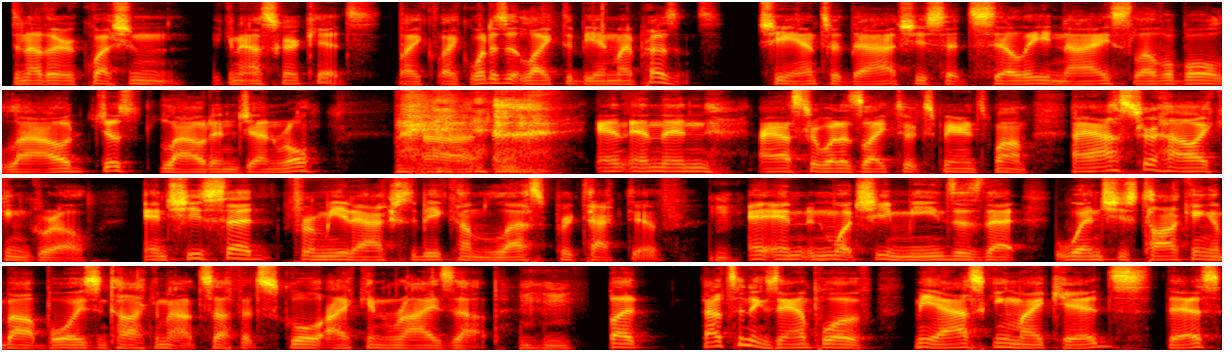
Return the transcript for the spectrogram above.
It's another question we can ask our kids. Like, like, what is it like to be in my presence? She answered that. She said, silly, nice, lovable, loud, just loud in general. Uh, and and then I asked her what it's like to experience mom. I asked her how I can grow. And she said for me to actually become less protective. Hmm. And, and what she means is that when she's talking about boys and talking about stuff at school, I can rise up. Mhm. But that's an example of me asking my kids this.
